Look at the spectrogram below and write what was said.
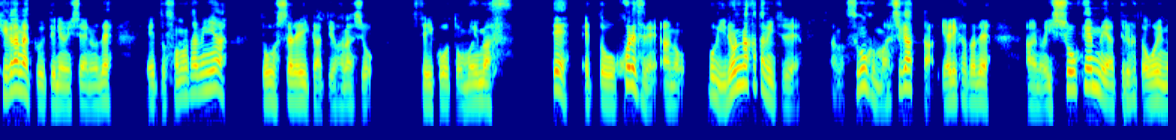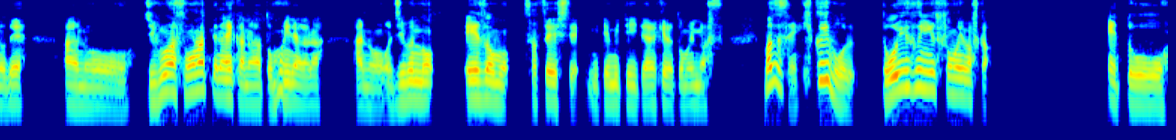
怪我なく打てるようにしたいので、えっと、そのためにはどうしたらいいかという話をしていこうと思います。で、えっと、これですね、あの、僕いろんな方見てて、あの、すごく間違ったやり方で、あの、一生懸命やってる方多いので、あの、自分はそうなってないかなと思いながら、あの、自分の映像も撮影して見てみていただければと思います。まずですね、低いボール、どういう風に打つと思いますか？えっと、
